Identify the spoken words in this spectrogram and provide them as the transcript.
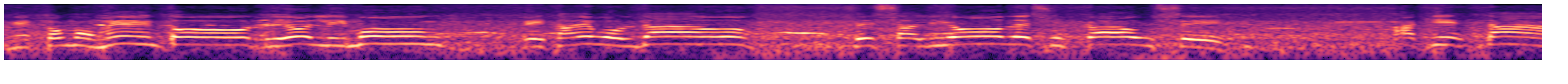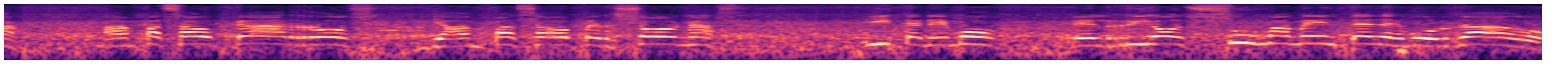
En estos momentos, Río del Limón está desbordado, se salió de su cauce. Aquí está, han pasado carros, ya han pasado personas y tenemos el río sumamente desbordado.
